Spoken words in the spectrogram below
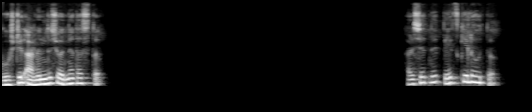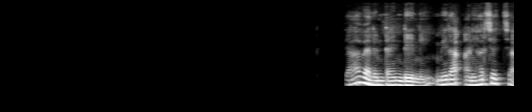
गोष्टीत आनंद शोधण्यात असतं. हर्षदने तेच केलं होतं. त्या व्हॅलेंटाईन डेने मीरा आणि हर्षदच्या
